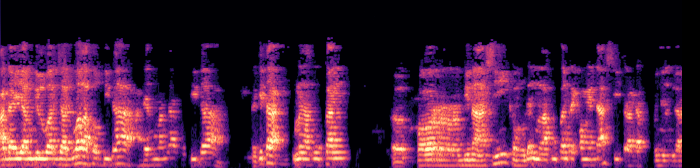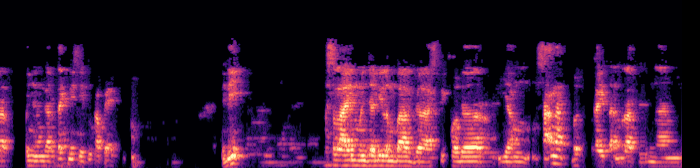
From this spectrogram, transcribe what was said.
ada yang di luar jadwal atau tidak, ada yang melanggar atau tidak. Nah, kita melakukan koordinasi, kemudian melakukan rekomendasi terhadap penyelenggara penyelenggara teknis yaitu KPU. Jadi selain menjadi lembaga stakeholder yang sangat berkaitan erat dengan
